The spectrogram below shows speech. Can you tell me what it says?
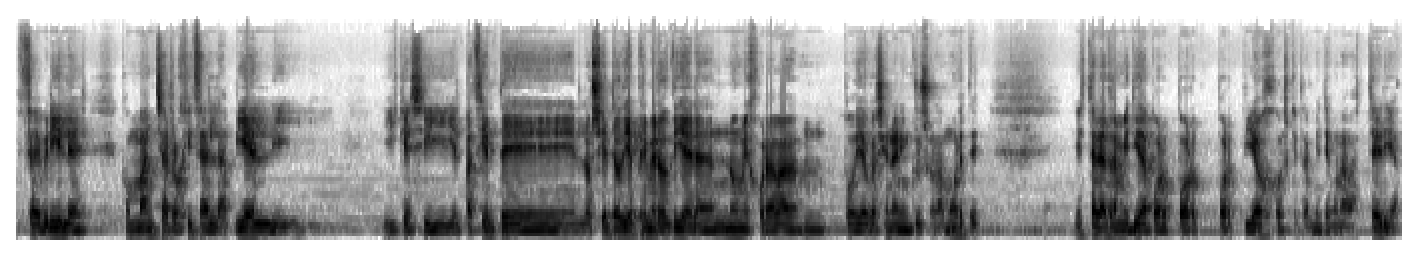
febriles con manchas rojizas en la piel y, que si el paciente en los 7 o 10 primeros días no mejoraba podía ocasionar incluso la muerte. Esta era transmitida por, por, piojos que transmiten una bacteria.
